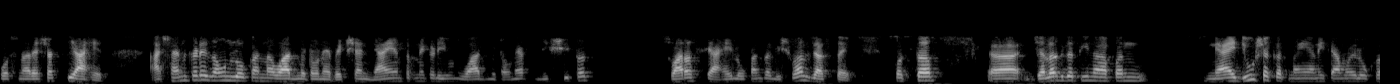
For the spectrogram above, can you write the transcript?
पोचणाऱ्या शक्ती आहेत. अशांकडे जाऊन लोकांना वाद मिटवण्यापेक्षा न्याय यंत्रणेकडे येऊन वाद मिटवण्यात निश्चितच स्वारस्य आहे. लोकांचा विश्वास जास्त आहे. फक्त जलद गतीनं आपण न्याय देऊ शकत नाही आणि त्यामुळे लोक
